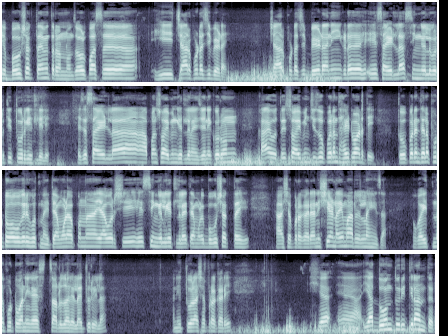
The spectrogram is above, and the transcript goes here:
हे बघू शकता मित्रांनो जवळपास ही चार फुटाची बेड आहे. चार फुटाची बेड आणि इकडं हे साईडला सिंगलवरती तूर घेतलेली आहे. ह्याच्या साईडला आपण सोयाबीन घेतलं नाही जेणेकरून काय होतं सोयाबीनची जोपर्यंत हाईट वाढते तोपर्यंत त्याला फुटवा वगैरे होत नाही. त्यामुळे आपण यावर्षी हे सिंगल घेतलेलं आहे त्यामुळे बघू शकता हे अशा प्रकारे. आणि शेंडाही मारलेला नाही ह्याचा. हो बघा इथनं फुटवा निघायस चालू झालेला आहे तुरीला. आणि तूर अशा प्रकारे. ह्या ह्या- या दोन तुरीतील अंतर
